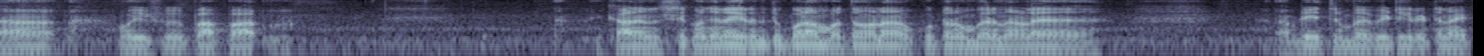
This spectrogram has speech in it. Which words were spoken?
நான் ஒய்ஃபு பாப்பா காலை நினச்சிட்டு கொஞ்ச நேரம் இருந்துட்டு போகலாம் பார்த்தோம். ஆனால் கூட்டம் ரொம்ப இருந்தனால அப்படியே திரும்ப வீட்டுக்கு ரிட்டர்ன் ஆகிட்டு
